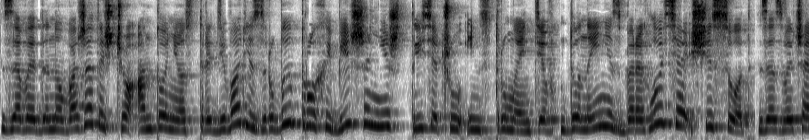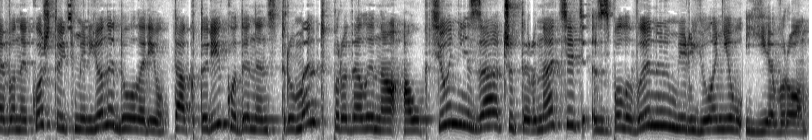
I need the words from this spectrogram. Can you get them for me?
Заведено вважати, що Антоніо Страдіварі зробив трохи більше ніж тисячу інструментів. Донині збереглося 600. Зазвичай вони коштують мільйони доларів. Так, торік один інструмент продали на аукціоні за 14,5 мільйонів євро.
